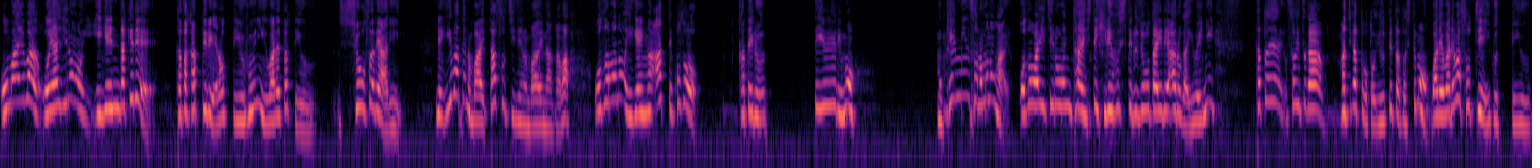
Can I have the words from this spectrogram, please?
お前は親父の威厳だけで戦ってるやろっていうふうに言われたっていう少佐でありで岩手の場合田須知事の場合なんかは小沢の威厳があってこそ勝てるっていうよりももう県民そのものが小沢一郎に対してひれ伏してる状態であるがゆえにたとえそいつが間違ったことを言ってたとしても我々はそっちへ行くっていう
